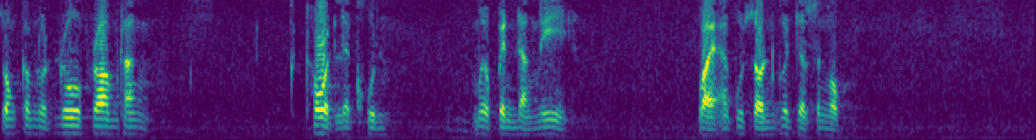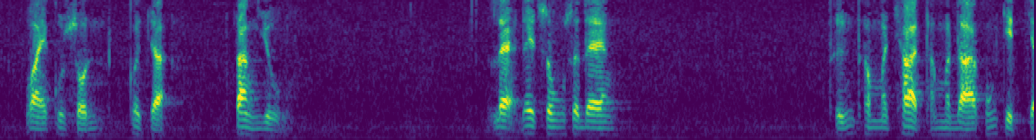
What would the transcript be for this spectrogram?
ทรงกำหนดรู้พร้อมทั้งโทษและคุณ เมื่อเป็นดังนี้ ฝ่ายอากุศลก็จะสงบ ฝ่ายกุศลก็จะตั้งอยู่ และได้ทรงแสดง ถึงธรรมชาติธรรมดาของจิตใจ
